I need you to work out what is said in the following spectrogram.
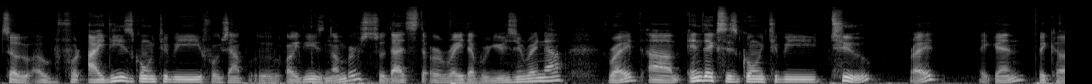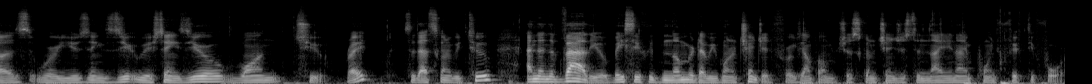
So uh, for ID is going to be, for example, uh, ID is numbers. So that's the array that we're using right now, right? Um, index is going to be two, right? Again, because we're using zero, we're saying zero, one, two, right? So that's going to be two. And then the value, basically the number that we want to change it. For example, I'm just going to change this to 99.54.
